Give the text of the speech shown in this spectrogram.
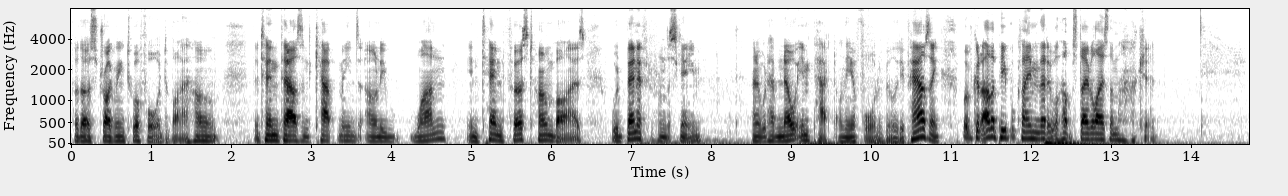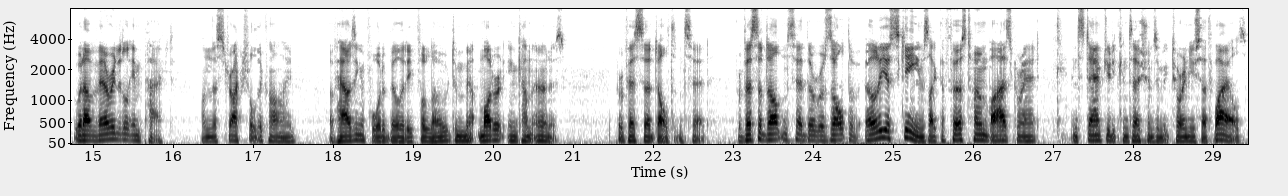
for those struggling to afford to buy a home. The 10,000 cap means only one in 10 first home buyers would benefit from the scheme and it would have no impact on the affordability of housing. But we've got other people claiming that it will help stabilize the market. Would have very little impact on the structural decline of housing affordability for low to moderate income earners, Professor Dalton said. Professor Dalton said the result of earlier schemes like the First Home Buyers Grant and stamp duty concessions in Victoria New South Wales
